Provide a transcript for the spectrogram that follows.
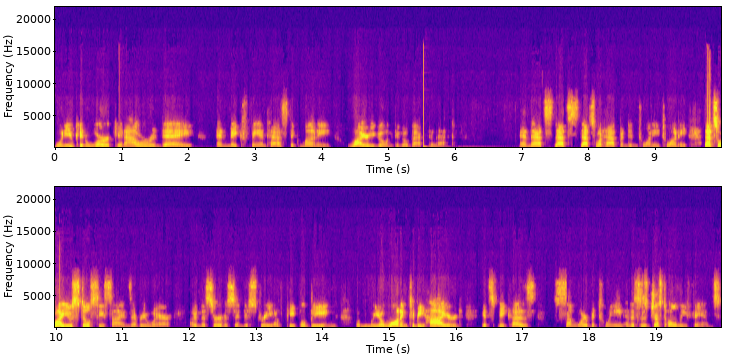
When you can work an hour a day and make fantastic money, why are you going to go back to that? And that's that's that's what happened in 2020. That's why you still see signs everywhere in the service industry of people being, you know, wanting to be hired. It's because somewhere between, and this is just OnlyFans,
